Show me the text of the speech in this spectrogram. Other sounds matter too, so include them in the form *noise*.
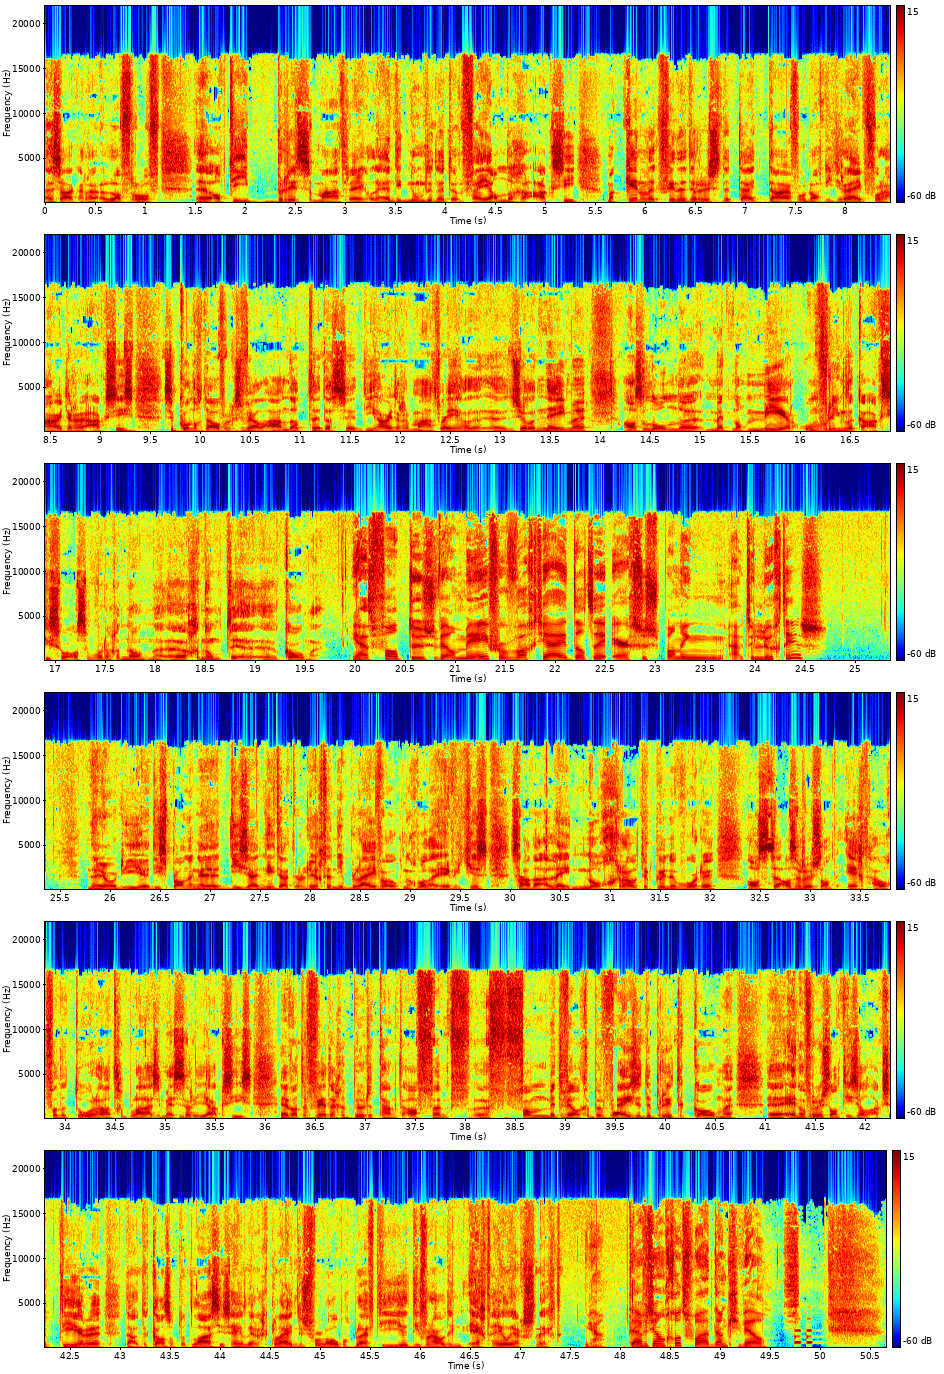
Zaken, eh, Lavrov uh, op die Britse maatregelen. Die noemden het een vijandige actie. Maar kennelijk vinden de Russen de tijd daarvoor nog niet rijp voor hardere acties. Ze kondigden overigens wel aan dat, dat ze die hardere maatregelen zullen nemen. Als Londen met nog meer onvriendelijke acties, zoals ze worden genomen, genoemd, komen. Ja, het valt dus wel mee. Verwacht jij dat de ergste spanning uit de lucht is? Nee hoor, die, eh, die spanningen die zijn niet uit de lucht... en die blijven ook nog wel eventjes. Ze hadden alleen nog groter kunnen worden... als, de, als Rusland echt hoog van de toren had geblazen met zijn reacties. En wat er verder gebeurt, het hangt af van, eh, van met welke bewijzen de Britten komen... En of Rusland die zal accepteren. Nou, de kans op dat laatste is heel erg klein... dus voorlopig blijft die, die verhouding echt heel erg slecht. Ja, David-Jan Godfroy, dank je wel.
